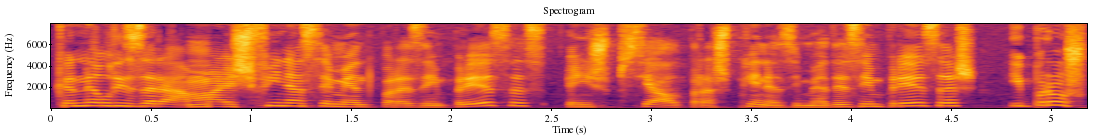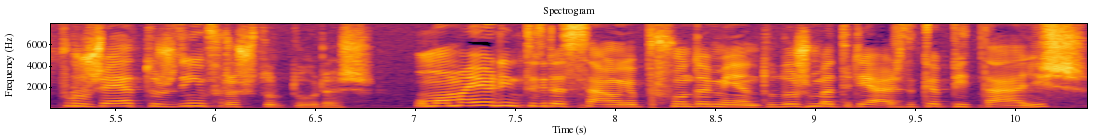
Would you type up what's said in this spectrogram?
canalizará mais financiamento para as empresas, em especial para as pequenas e médias empresas, e para os projetos de infraestruturas. Uma maior integração e aprofundamento dos materiais de capitais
